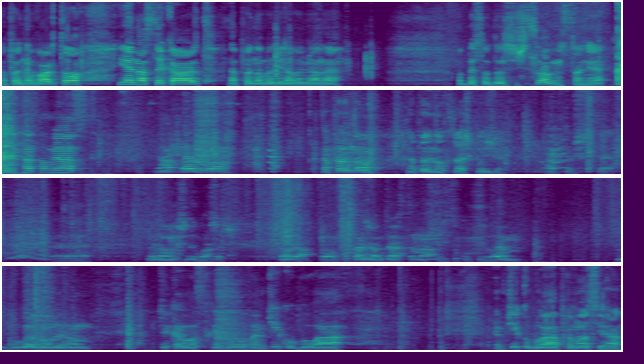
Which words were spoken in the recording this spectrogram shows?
na pewno warto. Jedna z tych kart. Na pewno będzie na wymianę, obie są w dosyć słabym stanie, natomiast na pewno, na pewno, na pewno któraś pójdzie, a ktoś chce, eee, będą się zobaczyć. Dobra, to pokażę Wam teraz te mangi, co kupiłem. W ogóle powiem Wam ciekawostkę, bo w Empiku była w Empiku była promocja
